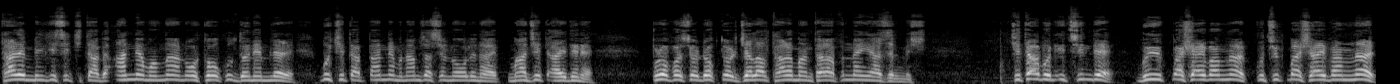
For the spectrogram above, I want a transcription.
tarım bilgisi kitabı. Annem onların ortaokul dönemleri. Bu kitapta annemin amcasının oğluna ait Macit Aydın'e Profesör Doktor Celal Tarıman tarafından yazılmış. Kitabın içinde büyükbaş hayvanlar, küçükbaş hayvanlar,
